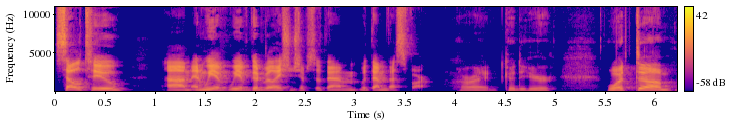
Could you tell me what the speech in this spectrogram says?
sell to, um, and we have we have good relationships with them with them thus far. All right, good to hear. What um,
